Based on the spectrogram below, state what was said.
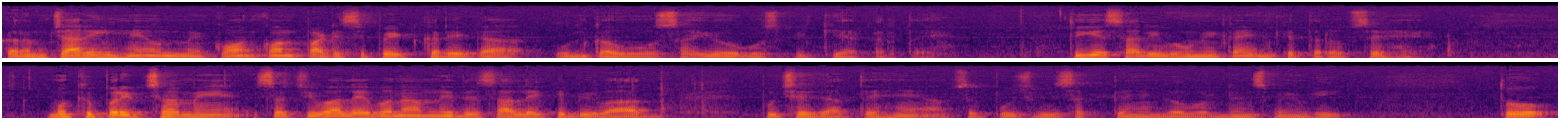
कर्मचारी हैं, उनमें कौन कौन पार्टिसिपेट करेगा, उनका वो सहयोग उसमें किया करते हैं। तो ये सारी भूमिका इनके तरफ़ से है। मुख्य परीक्षा में सचिवालय बनाम निदेशालय के विवाद पूछे जाते हैं। आपसे पूछ भी सकते हैं गवर्नेंस में भी। तो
